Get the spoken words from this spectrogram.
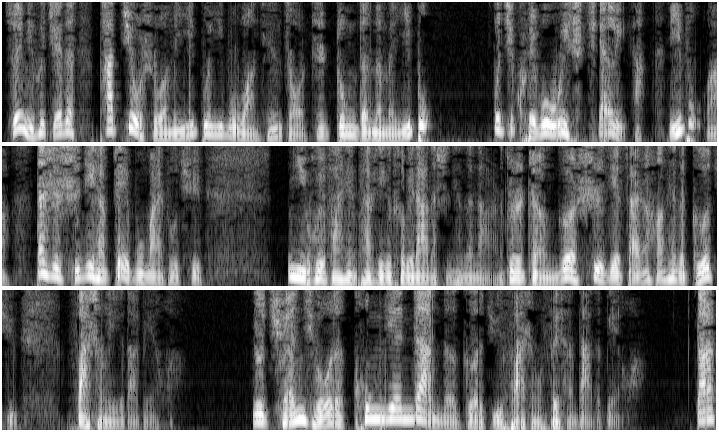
所以你会觉得它就是我们一步一步往前走之中的那么一步，不及跬步无以至千里啊，一步啊！但是实际上这步迈出去，你会发现它是一个特别大的事情在哪儿呢？就是整个世界载人航天的格局发生了一个大变化，就是全球的空间站的格局发生非常大的变化。当然，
